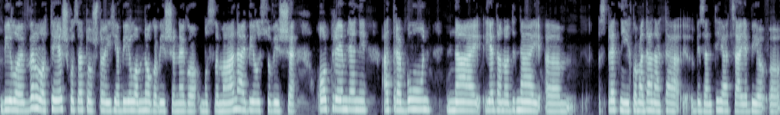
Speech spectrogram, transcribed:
Bilo je vrlo teško zato što ih je bilo mnogo više nego muslimana i bili su više opremljeni. A Trabun naj, jedan od naj um, spretnijih komadanata Bizantijaca je bio uh,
